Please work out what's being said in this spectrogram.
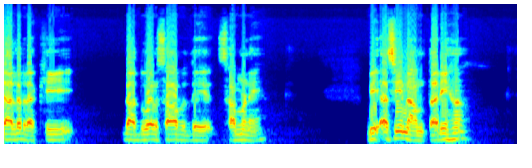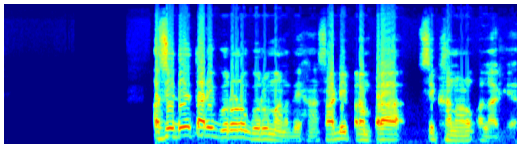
ਗੱਲ ਰੱਖੀ ਦਾਦੂਵਾਲ ਸਾਹਿਬ ਦੇ ਸਾਹਮਣੇ ਵੀ ਅਸੀਂ ਨਾਮਤਾਰੀ ਹਾਂ। ਅਸੀਂ ਦੇਹਧਾਰੀ ਗੁਰੂ ਨੂੰ ਗੁਰੂ ਮੰਨਦੇ ਹਾਂ। ਸਾਡੀ ਪਰੰਪਰਾ ਸਿੱਖਾਂ ਨਾਲੋਂ ਅਲੱਗ ਹੈ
